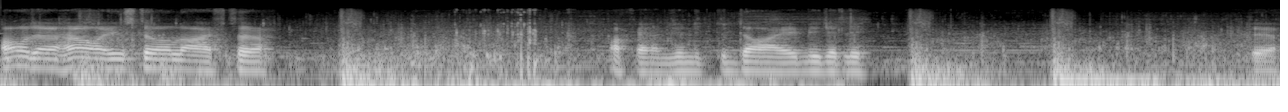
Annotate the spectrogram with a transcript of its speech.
How the hell are you still alive, sir? Okay, you need to die immediately. There.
